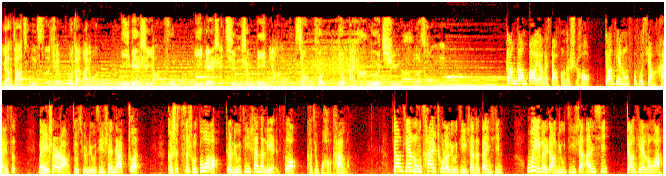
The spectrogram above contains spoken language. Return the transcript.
两家从此却不再来往。一边是养父母，一边是亲生爹娘，小凤又该何去何从？刚刚抱养了小凤的时候，张天龙夫妇想孩子，没事啊就去刘金山家转。可是次数多了，这刘金山的脸色可就不好看了。张天龙猜出了刘金山的担心，为了让刘金山安心，张天龙啊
